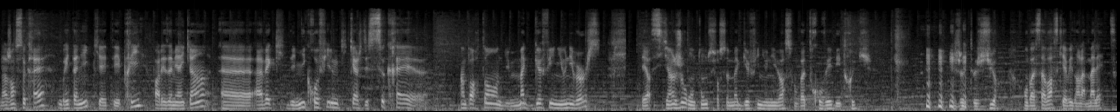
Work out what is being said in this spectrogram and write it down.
un agent secret britannique qui a été pris par les Américains euh, avec des microfilms qui cachent des secrets euh, importants du MacGuffin Universe. D'ailleurs, si un jour on tombe sur ce MacGuffin Universe, on va trouver des trucs. Je te jure, on va savoir ce qu'il y avait dans la mallette.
